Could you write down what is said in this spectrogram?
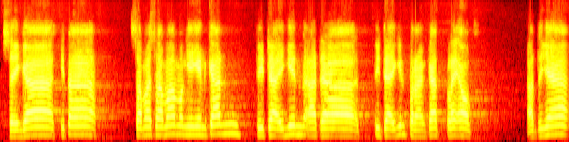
sehingga kita sama-sama menginginkan tidak ingin ada tidak ingin berangkat playoff artinya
